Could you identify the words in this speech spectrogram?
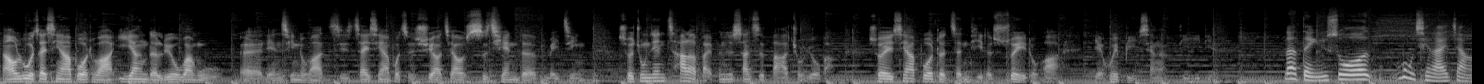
然后如果在新加坡的话，一样的六万五呃年薪的话，只在新加坡只需要交四千的美金，所以中间差了百分之三十八左右吧。所以新加坡的整体的税的话，也会比香港低一点。那等于说，目前来讲，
